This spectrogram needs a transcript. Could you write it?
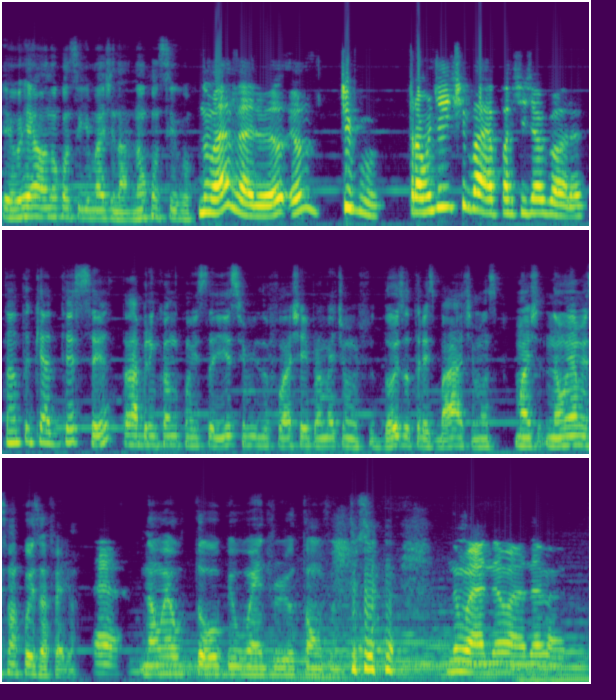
eu real não consigo imaginar, não consigo. Não é, velho? Eu, eu tipo, pra onde a gente vai a partir de agora? Tanto que a DC tá brincando com isso aí. Esse filme do Flash aí promete uns dois ou três Batmans, mas não é a mesma coisa, velho. É. Não é o Toby, o Andrew e o Tom juntos. não é, não é, não é.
